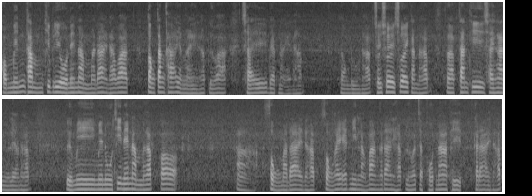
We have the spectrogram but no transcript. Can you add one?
คอมเมนต์ทำคลิปวิดีโอแนะนำมาได้นะว่าต้องตั้งค่าอย่างไรนะครับ หรือว่าใช้แบบไหนนะครับ ลองดูนะครับ ช่วยช่วยช่วยกันนะครับสำหรับท่านที่ใช้งานอยู่แล้วนะครับ หรือมีเมนูที่แนะนำนะครับก็ส่งมาได้นะครับ ส่งให้แอดมินหลังบ้านก็ได้ครับ หรือว่าจะโพสต์หน้าเพจก็ได้นะครับ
